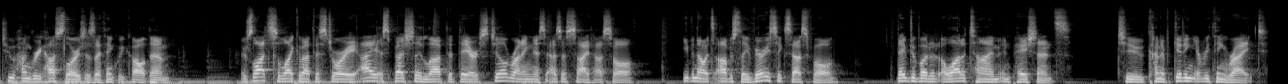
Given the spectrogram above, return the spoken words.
Two hungry hustlers, as I think we call them. There's lots to like about this story. I especially love that they are still running this as a side hustle even though it's obviously very successful, they've devoted a lot of time and patience to kind of getting everything right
